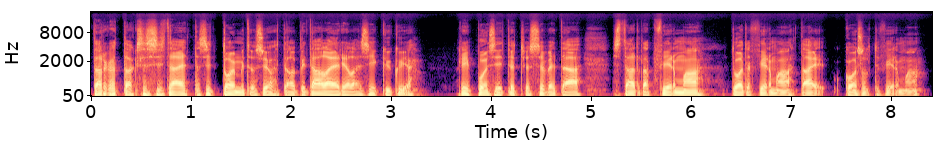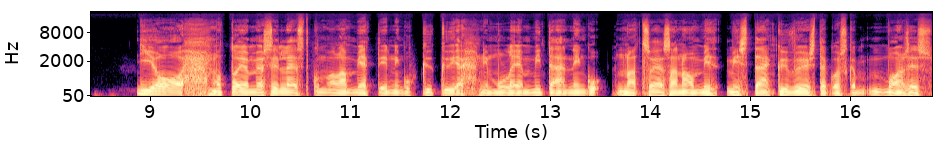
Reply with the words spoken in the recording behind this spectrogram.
Tarkoittaako se sitä, että sit toimitusjohtajalla pitää olla erilaisia kykyjä, riippuen siitä, että jos se vetää startup-firmaa, tuotefirmaa tai konsulttifirmaa? Joo, mutta toi on myös silleen, että kun me ollaan miettiä niin kykyjä, niin mulla ei ole mitään niin natsoja sanoa mistään kyvyistä, koska mä oon siis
